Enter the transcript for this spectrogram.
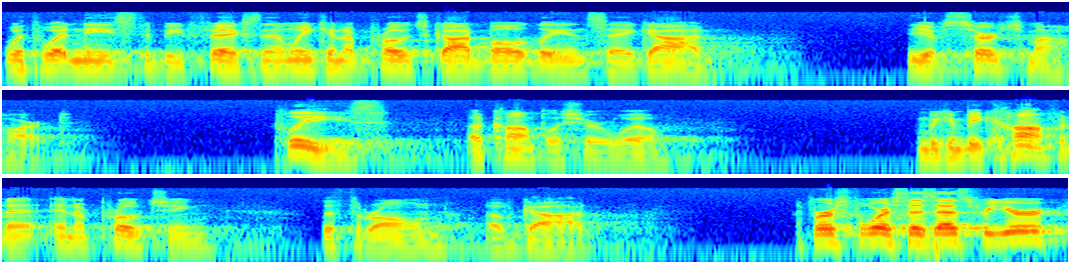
with what needs to be fixed. And then we can approach God boldly and say, God, you have searched my heart. Please accomplish your will. And we can be confident in approaching the throne of God. Verse 4 says, As for your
